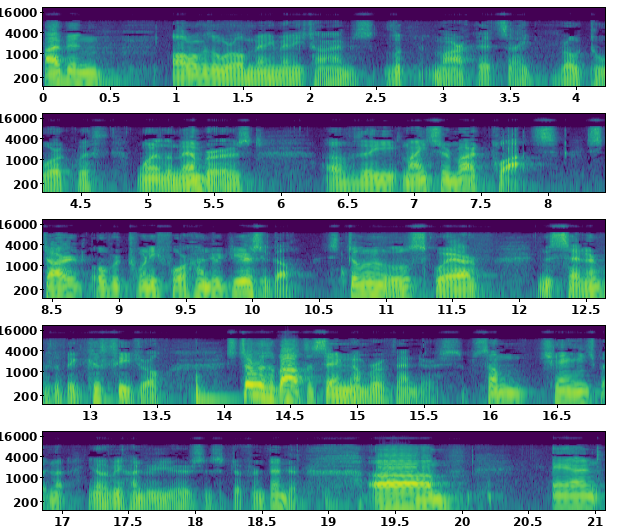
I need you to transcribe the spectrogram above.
I've been all over the world many, many times, looked at markets. I wrote to work with one of the members of the Mainzer Marktplatz, started over 2,400 years ago, still in a little square in the center with a big cathedral, still with about the same number of vendors. Some change, but not, you know, every 100 years is a different vendor. Um, and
